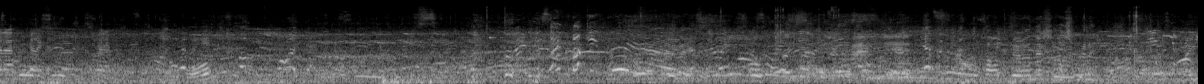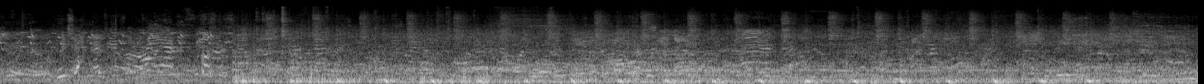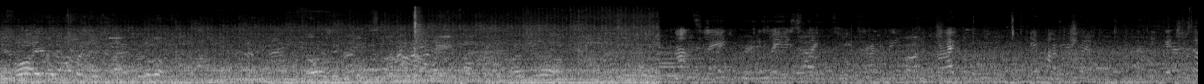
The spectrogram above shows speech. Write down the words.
What? I'm hear you! Stop doing this.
